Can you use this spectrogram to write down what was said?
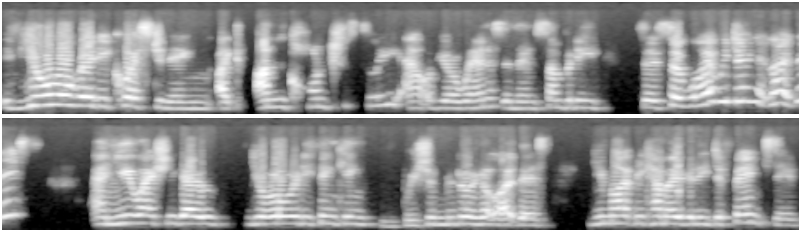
if you're already questioning like unconsciously out of your awareness, and then somebody says, So why are we doing it like this? And you actually go, You're already thinking, We shouldn't be doing it like this. You might become overly defensive,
